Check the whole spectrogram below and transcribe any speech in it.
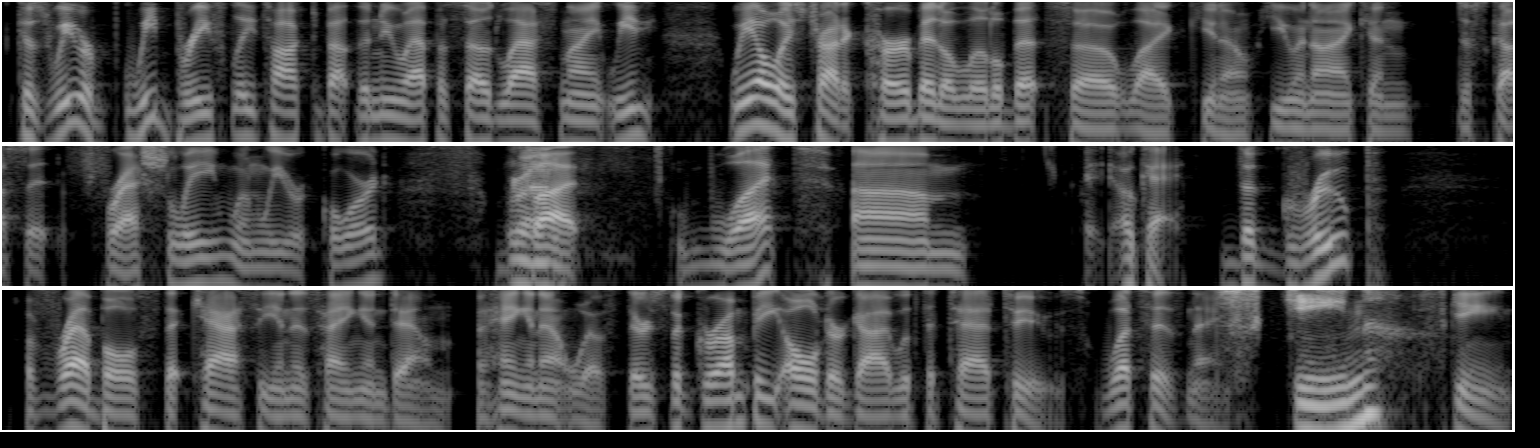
Because we were we briefly talked about the new episode last night. We we always try to curb it a little bit so like, you know, you and I can discuss it freshly when we record. Right. But what um okay, the group of rebels that Cassian is hanging down hanging out with. There's the grumpy older guy with the tattoos. What's his name? Skeen, Skeen.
